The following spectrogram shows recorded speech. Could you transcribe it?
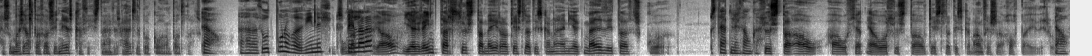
eins og maður sé alltaf að fá sér neskaffi í staðin fyrir að hella upp á góðan bolla. Sko. Já, en þannig að þú ert búin að fáið vínil að- spilara? Já, ég reyndar hlusta meira á geisladiskana en ég meðvitað sko Stefnir þanga. hlusta á, á hérna já, og hlusta á geisladiskana án þess að hoppa yfir. Og,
